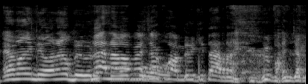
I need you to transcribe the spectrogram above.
Emang ini orang bener-bener Enggak, nama fansnya aku ambil gitar panjang.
